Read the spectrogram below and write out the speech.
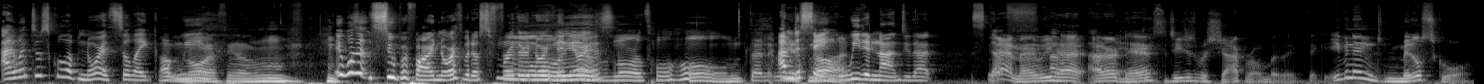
I went to a school up north, so like Up we, north, you know. Mm. It wasn't super far north, but it was further north than yours. North. home. I'm just saying not. we did not do that stuff. Yeah, man. We up- had up at our there. dance, the teachers were chaperone, but like, they, even in middle school,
